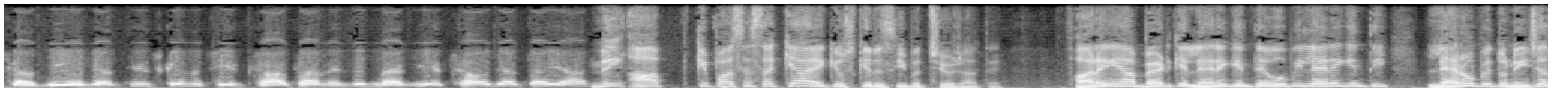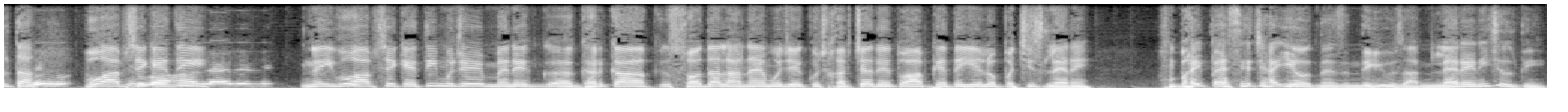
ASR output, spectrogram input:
शादी हो जाती है उसके नसीब साथ आने से मैं भी अच्छा हो जाता यार। नहीं आपके पास ऐसा क्या है कि उसके नसीब अच्छे हो जाते? फारे यहाँ बैठ के लहरें गिनते वो भी लहरें गिनती। लहरों पे तो नहीं चलता। वो आपसे कहती नहीं।, नहीं वो आपसे कहती मुझे मैंने घर का सौदा लाना है मुझे कुछ खर्चा दें तो आप कहते ये लो पच्चीस लहरें। भाई पैसे चाहिए होते हैं ज़िंदगी गुजारने। लहरें नहीं चलती।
